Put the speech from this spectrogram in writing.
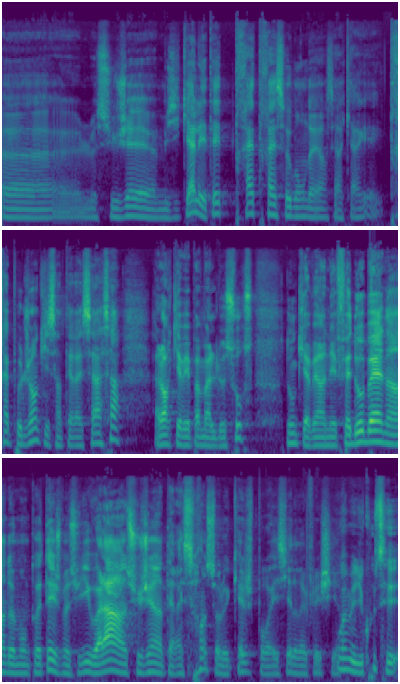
euh, le sujet musical était très très secondaire. C'est-à-dire qu'il y a très peu de gens qui s'intéressaient à ça, alors qu'il y avait pas mal de sources. Donc il y avait un effet d'aubaine hein, de mon côté. Je me suis dit, voilà un sujet intéressant sur lequel je pourrais essayer de réfléchir. Oui, mais du coup, c'est,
